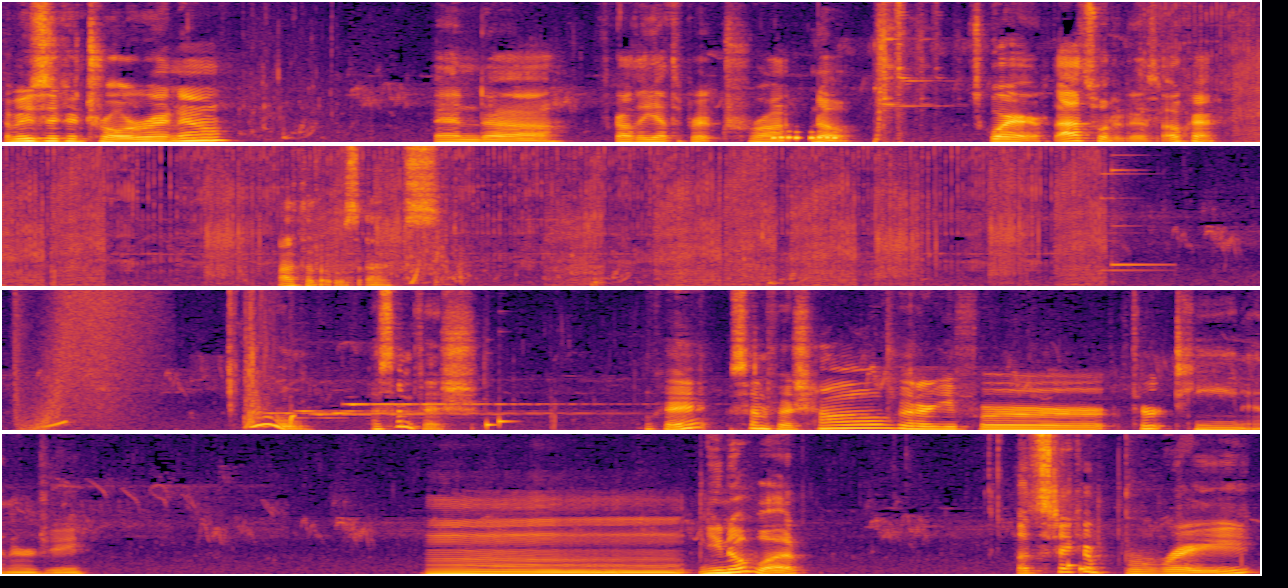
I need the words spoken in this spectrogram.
I'm using a controller right now, and uh, forgot to put front. No, square. That's what it is. Okay. I thought it was X. A sunfish. Okay, sunfish, how good are you for 13 energy? Hmm, you know what? Let's take a break.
